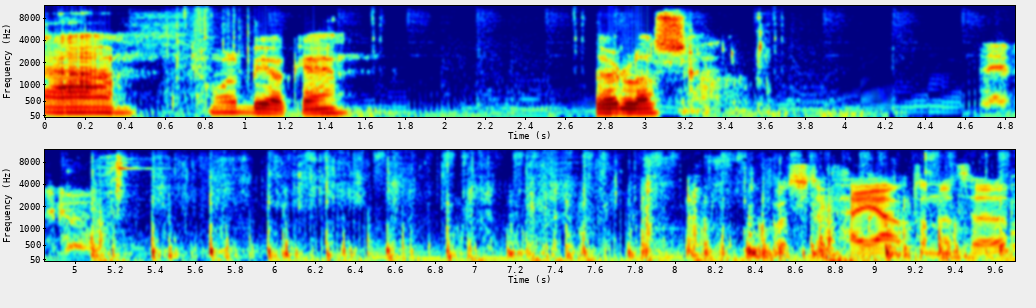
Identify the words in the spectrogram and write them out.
Um, we'll be okay. Third loss. Let's go. What's the payout on the third?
